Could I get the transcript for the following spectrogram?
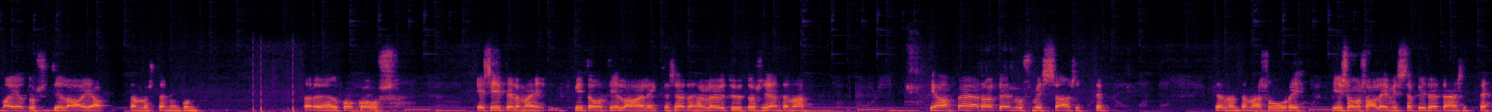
majoitustilaa ja tämmöistä niin kuin, kokous tilaa, eli sieltähän löytyy tosiaan tämä ihan päärakennus, missä on sitten siellä on tämä suuri iso sali, missä pidetään sitten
